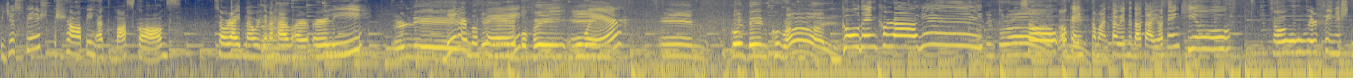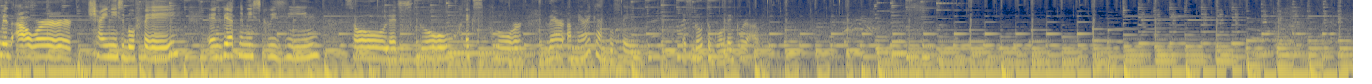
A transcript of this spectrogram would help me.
We just finished shopping at Boscov's. So right now we're gonna have our early Early Dinner buffet. dinner buffet in, where? in Golden Corral. Golden Corral! Yay! Golden Corral. So, okay, Coming. come on, tawid na daw tayo. Thank you! So, we're finished with our Chinese buffet and Vietnamese cuisine. So, let's go explore their American buffet. Let's go to Golden Corral.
